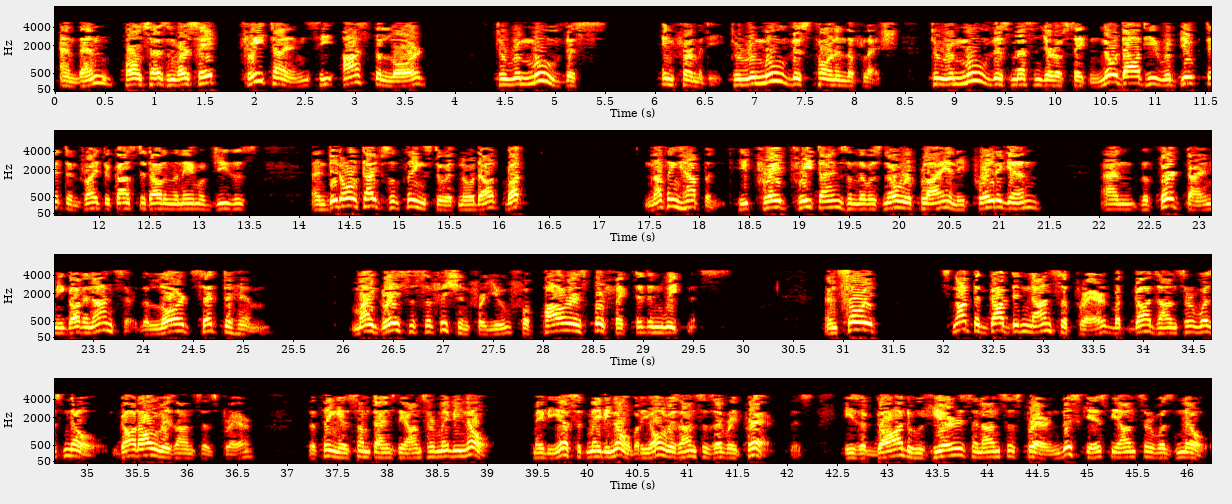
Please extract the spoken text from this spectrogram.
And then Paul says in verse 8, three times he asked the Lord to remove this infirmity, to remove this thorn in the flesh, to remove this messenger of Satan. No doubt he rebuked it and tried to cast it out in the name of Jesus and did all types of things to it, no doubt, but nothing happened. He prayed three times and there was no reply and he prayed again and the third time he got an answer. The Lord said to him, My grace is sufficient for you, for power is perfected in weakness. And so it, it's not that God didn't answer prayer, but God's answer was no. God always answers prayer. The thing is, sometimes the answer may be no. Maybe yes, it may be no, but He always answers every prayer. This, he's a God who hears and answers prayer. In this case, the answer was no.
